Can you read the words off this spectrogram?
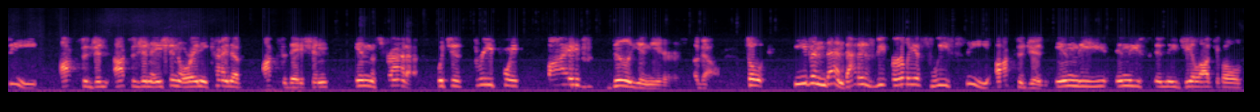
see oxygen oxygenation or any kind of oxidation in the strata, which is 3.5 billion years ago. So even then, that is the earliest we see oxygen in the in the in the geological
